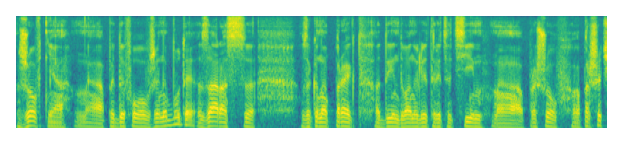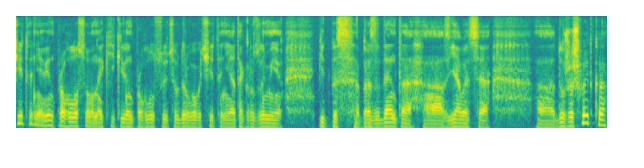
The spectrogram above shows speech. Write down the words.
жовтня ПДФО вже не буде. Зараз е, законопроект 1.2037 пройшов перше читання. Він проголосований. Тільки він проголосується в другому читанні, я так розумію, підпис президента з'явиться. Дуже швидко,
